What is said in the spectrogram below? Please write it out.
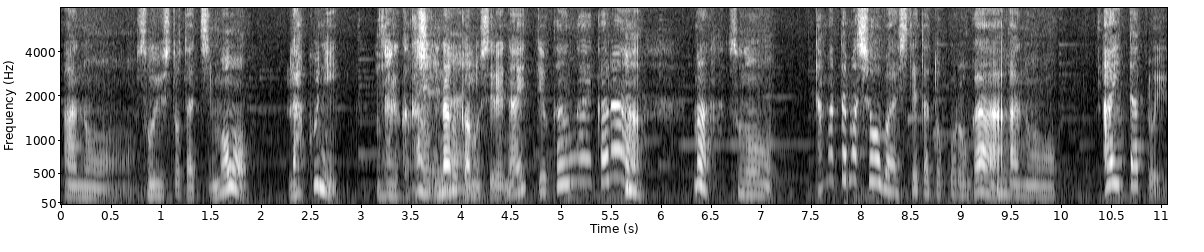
あのそういう人たちも楽になるかもしれない。なるかもしれない。っていう考えから、うん、まあそのたまたま商売してたところが、あの空いたという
